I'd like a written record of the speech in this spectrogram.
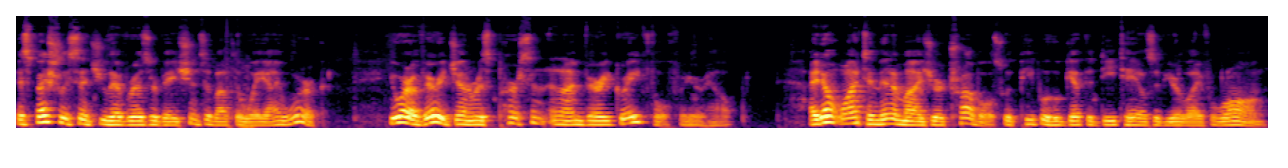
especially since you have reservations about the way I work. You are a very generous person, and I'm very grateful for your help. I don't want to minimize your troubles with people who get the details of your life wrong.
